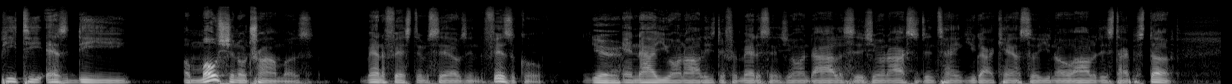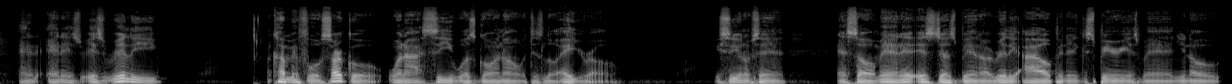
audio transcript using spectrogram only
PTSD emotional traumas manifest themselves in the physical. Yeah. And now you on all these different medicines, you're on dialysis, you're on an oxygen tank, you got cancer, you know, all of this type of stuff. And and it's it's really coming full circle when I see what's going on with this little eight year old. You see what I'm saying? And so, man, it, it's just been a really eye opening experience, man. You know,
